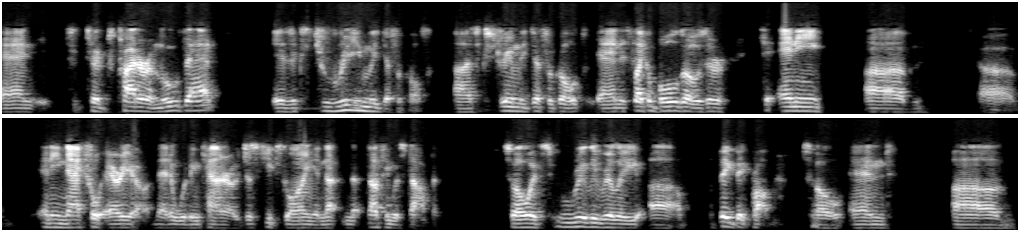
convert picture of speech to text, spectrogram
And to, to try to remove that is extremely difficult. Uh, it's extremely difficult, and it's like a bulldozer to any um, uh, any natural area that it would encounter. It just keeps going, and not, nothing would stop it. So it's really, really uh, a big, big problem. So and um,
